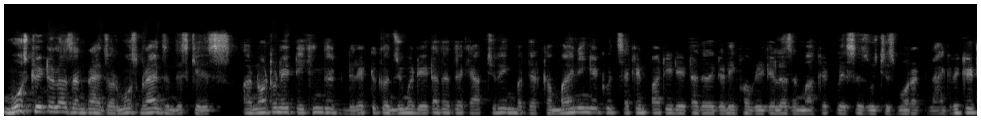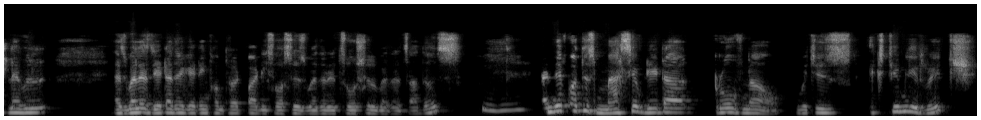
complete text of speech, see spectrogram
most retailers and brands, or most brands in this case, are not only taking the direct to consumer data that they're capturing, but they're combining it with second party data that they're getting from retailers and marketplaces, which is more at an aggregate level, as well as data they're getting from third party sources, whether it's social, whether it's others. Mm-hmm. And they've got this massive data trove now, which is extremely rich,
